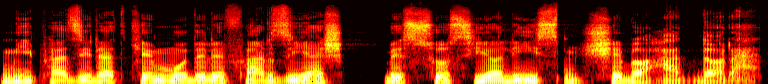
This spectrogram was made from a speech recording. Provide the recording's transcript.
میپذیرد که مدل فرضیش به سوسیالیسم شباهت دارد.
